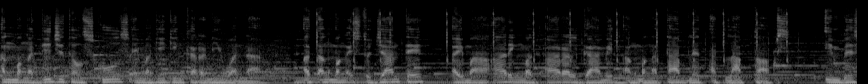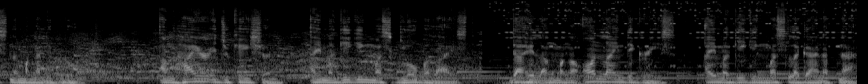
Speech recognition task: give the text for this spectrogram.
Ang mga digital schools ay magiging karaniwan na at ang mga estudyante ay maaaring mag-aral gamit ang mga tablet at laptops imbes na mga libro. Ang higher education ay magiging mas globalized dahil ang mga online degrees ay magiging mas laganap na.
